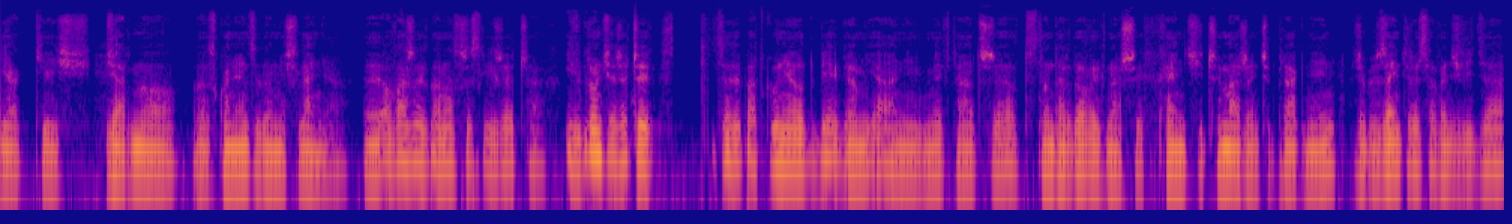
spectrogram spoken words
jakieś ziarno skłaniające do myślenia e, o ważnych dla nas wszystkich rzeczach. I w gruncie rzeczy w w tym wypadku nie odbiegam ja ani my w teatrze od standardowych naszych chęci, czy marzeń, czy pragnień, żeby zainteresować widza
